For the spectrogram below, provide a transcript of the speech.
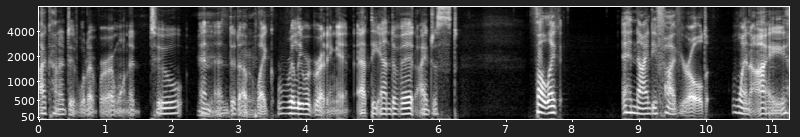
I kind of did whatever I wanted to and Mm, ended up yeah. like really regretting it. At the end of it, I just felt like a 95 year old when I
